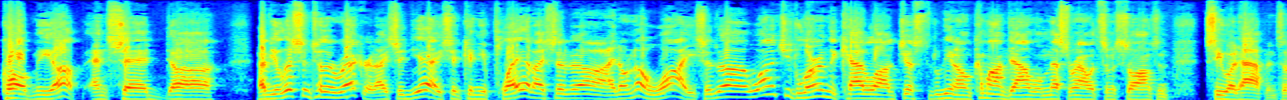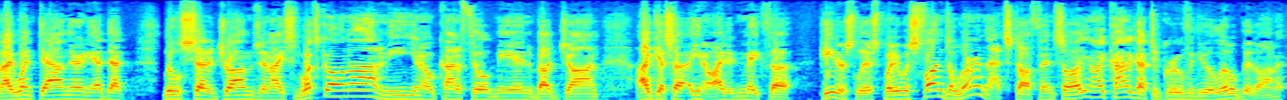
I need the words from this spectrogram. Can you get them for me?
called me up and said, uh, "Have you listened to the record?" I said, "Yeah." He said, "Can you play it?" I said, uh, "I don't know why." He said, uh, "Why don't you learn the catalog? Just you know, come on down. We'll mess around with some songs and see what happens." And I went down there and he had that little set of drums, and I said, "What's going on?" And he, you know, kind of filled me in about John. I guess I, you know, I didn't make the Peters list, but it was fun to learn that stuff, and so you know, I kind of got to groove with you a little bit on it.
